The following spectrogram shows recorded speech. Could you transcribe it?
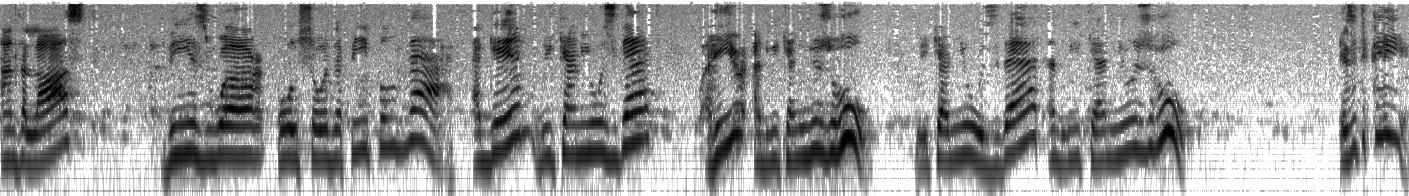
And the last, these were also the people that. Again, we can use that here and we can use who. We can use that and we can use who. Is it clear?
